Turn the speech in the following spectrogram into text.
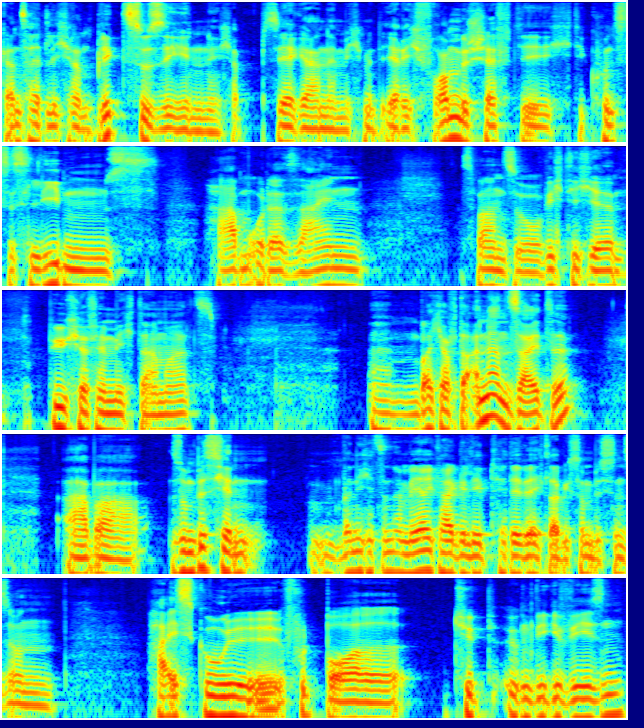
ganzheitlicheren Blick zu sehen. Ich habe sehr gerne mich mit Erich Fromm beschäftigt, die Kunst des Liebens, Haben oder Sein. Das waren so wichtige Bücher für mich damals. Ähm, war ich auf der anderen Seite, aber so ein bisschen wenn ich jetzt in Amerika gelebt hätte, wäre ich, glaube ich, so ein bisschen so ein Highschool-Football-Typ irgendwie gewesen.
